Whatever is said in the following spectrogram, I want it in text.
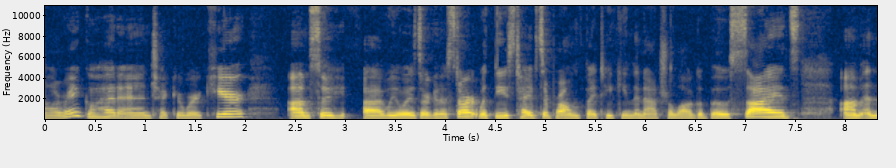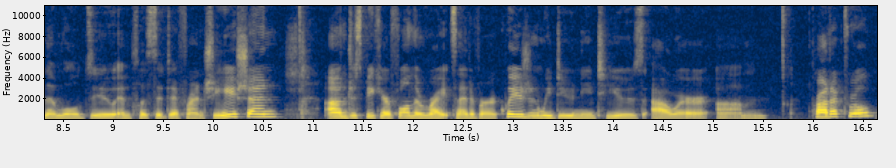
All right, go ahead and check your work here. Um, so uh, we always are going to start with these types of problems by taking the natural log of both sides, um, and then we'll do implicit differentiation. Um, just be careful on the right side of our equation, we do need to use our um, product rule.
